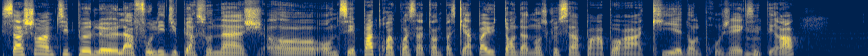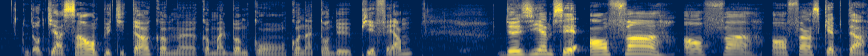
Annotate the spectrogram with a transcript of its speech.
sachant un petit peu le- la folie du personnage, euh, on ne sait pas trop à quoi s'attendre parce qu'il n'y a pas eu tant d'annonces que ça par rapport à qui est dans le projet, etc. Donc, il y a ça en petit 1 comme, euh, comme album qu'on attend de pied ferme. Deuxième, c'est enfin, enfin, enfin Skepta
